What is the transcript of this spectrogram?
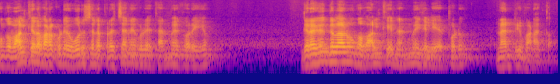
உங்கள் வாழ்க்கையில் வரக்கூடிய ஒரு சில பிரச்சனைகளுடைய தன்மை குறையும். கிரகங்களால் உங்கள் வாழ்க்கை நன்மைகள் ஏற்படும். நன்றி வணக்கம்.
